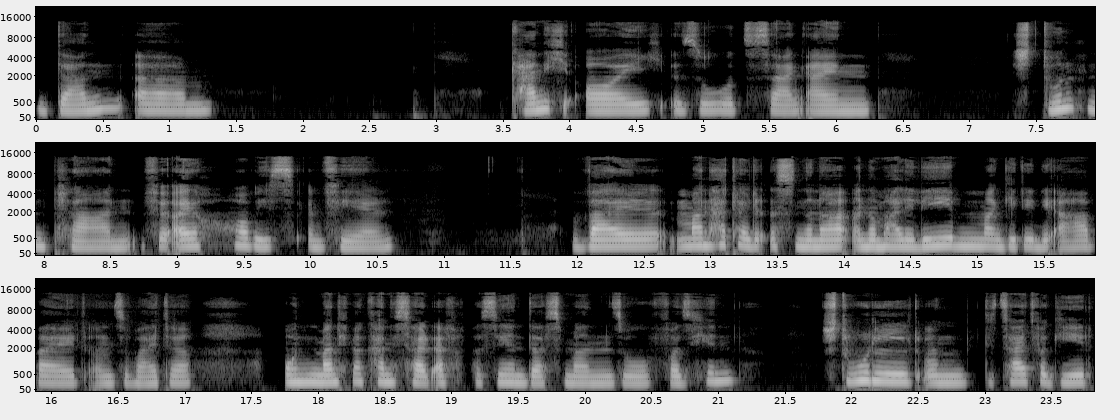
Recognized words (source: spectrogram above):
dann ähm, kann ich euch sozusagen einen Stundenplan für eure Hobbys empfehlen weil man hat halt das normale Leben, man geht in die Arbeit und so weiter. Und manchmal kann es halt einfach passieren, dass man so vor sich hin strudelt und die Zeit vergeht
